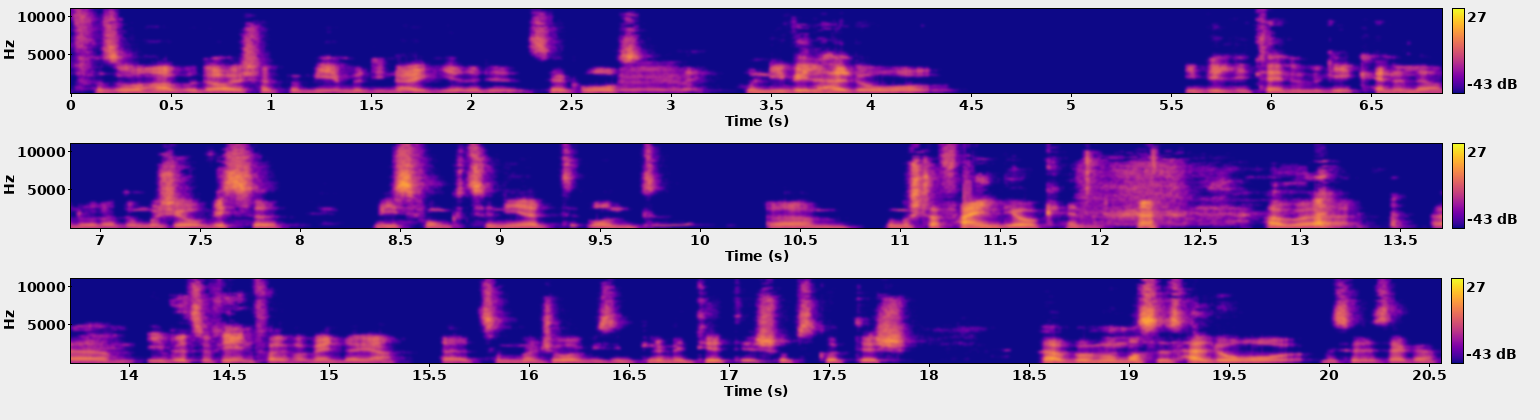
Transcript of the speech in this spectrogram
versuchen, aber da ist halt bei mir immer die Neugierde sehr groß. Mhm. Und ich will halt auch, ich will die Technologie kennenlernen, oder? Du musst ja auch wissen, wie es funktioniert und ähm, du musst der Feind ja auch kennen. aber ähm, ich würde es auf jeden Fall verwenden, ja, äh, zum mal schauen, wie es implementiert ist, ob es gut ist. Aber man muss es halt auch, wie soll ich sagen,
